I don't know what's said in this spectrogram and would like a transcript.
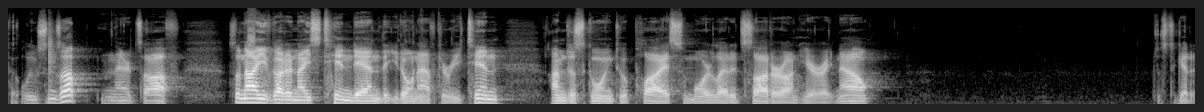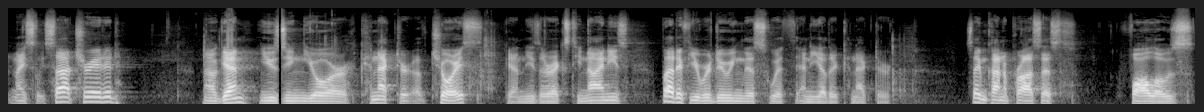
So it loosens up and there it's off. So now you've got a nice tinned end that you don't have to retin. I'm just going to apply some more leaded solder on here right now just to get it nicely saturated. Now again, using your connector of choice. Again, these are XT90s, but if you were doing this with any other connector, same kind of process follows.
